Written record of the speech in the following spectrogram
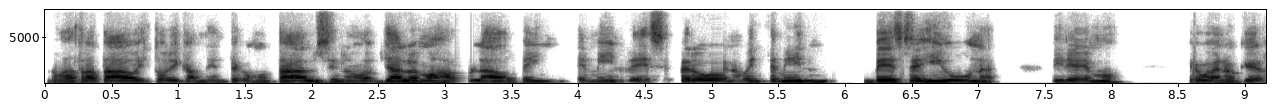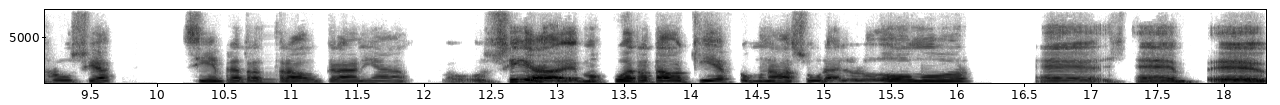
Nos ha tratado históricamente como tal, sino ya lo hemos hablado 20 mil veces, pero bueno, 20 mil veces y una, diremos que bueno, que Rusia siempre ha tratado a Ucrania, o, sí, Moscú ha tratado a Kiev como una basura, el Holodomor, eh, eh, eh,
